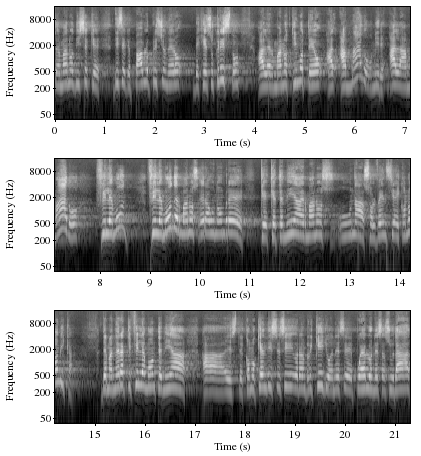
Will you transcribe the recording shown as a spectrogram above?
hermano, dice que, dice que Pablo, prisionero de Jesucristo, al hermano Timoteo, al amado, mire, al amado Filemón. Filemón, hermanos, era un hombre que, que tenía, hermanos, una solvencia económica. De manera que Filemón tenía, ah, este, como quien dice, sí, era un riquillo en ese pueblo, en esa ciudad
